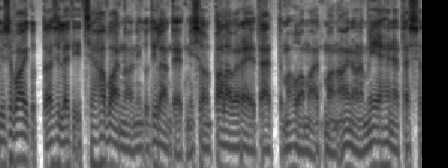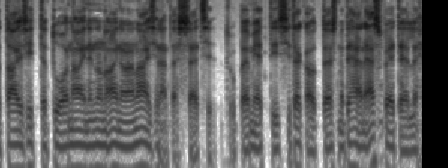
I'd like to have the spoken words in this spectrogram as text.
kyllä se vaikuttaa sille, että itse havainnoin niin tilanteet, missä on palavereita, että mä huomaan, että mä oon ainoana miehenä tässä, tai sitten tuo nainen on ainoana naisena tässä, että se rupeaa miettimään sitä kautta, ja sitten me tehdään SVTlle,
